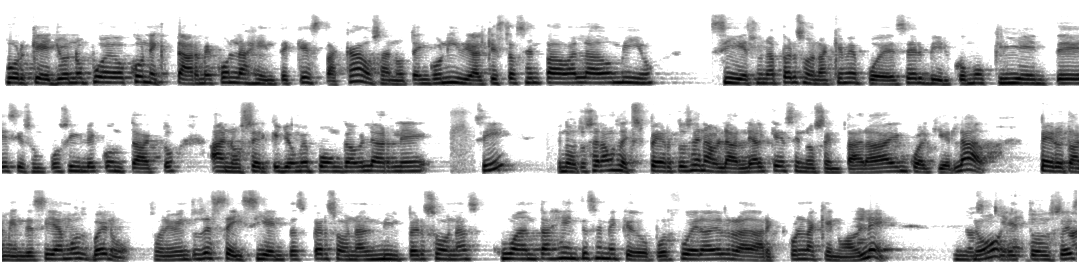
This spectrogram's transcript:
Porque yo no puedo conectarme con la gente que está acá? O sea, no tengo ni idea el que está sentado al lado mío si es una persona que me puede servir como cliente, si es un posible contacto, a no ser que yo me ponga a hablarle, ¿sí? Nosotros éramos expertos en hablarle al que se nos sentara en cualquier lado, pero también decíamos, bueno, son eventos de 600 personas, 1000 personas, ¿cuánta gente se me quedó por fuera del radar con la que no hablé? ¿No? Entonces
